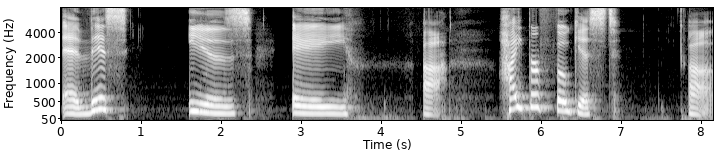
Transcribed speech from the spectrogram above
And this is a uh, hyper focused uh,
